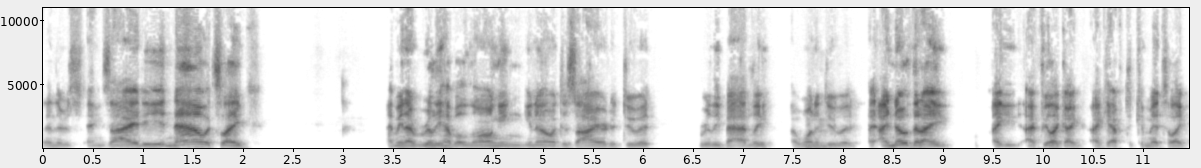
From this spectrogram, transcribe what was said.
Then there's anxiety, and now it's like, I mean, I really have a longing, you know, a desire to do it really badly. I want to Mhm. do it. I, I know that I, I, I feel like I, I have to commit to like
